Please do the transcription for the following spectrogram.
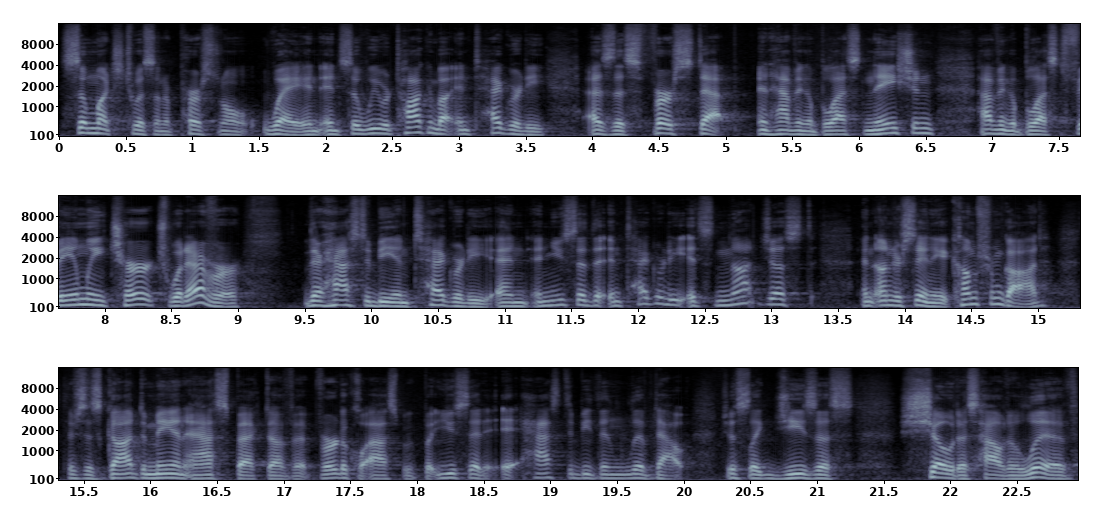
so much to us in a personal way. And, and so we were talking about integrity as this first step in having a blessed nation, having a blessed family, church, whatever. There has to be integrity. And, and you said that integrity, it's not just an understanding. It comes from God. There's this God to man aspect of it, vertical aspect, but you said it has to be then lived out, just like Jesus showed us how to live.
